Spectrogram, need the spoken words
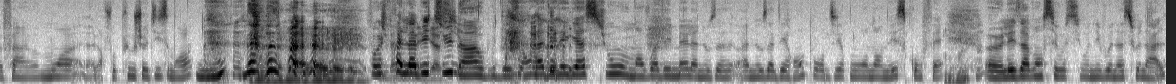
Enfin, moi, alors, faut plus que je dise moi. Nous. faut que je prenne l'habitude. hein, au bout de deux ans. La délégation, on envoie des mails à nos, à nos adhérents pour dire où on en est, ce qu'on fait. Mhm. Euh, les avancées aussi au niveau national.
